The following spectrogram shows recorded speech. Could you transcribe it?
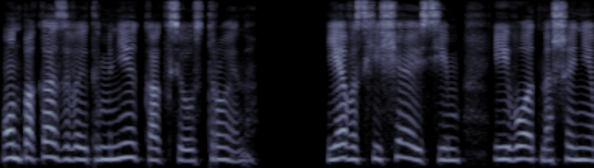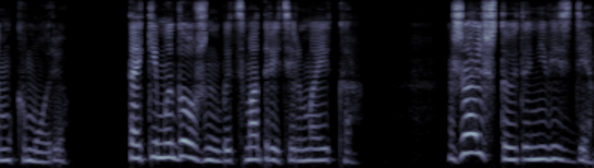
Он показывает мне, как все устроено. Я восхищаюсь им и его отношением к морю. Таким и должен быть смотритель маяка. Жаль, что это не везде.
